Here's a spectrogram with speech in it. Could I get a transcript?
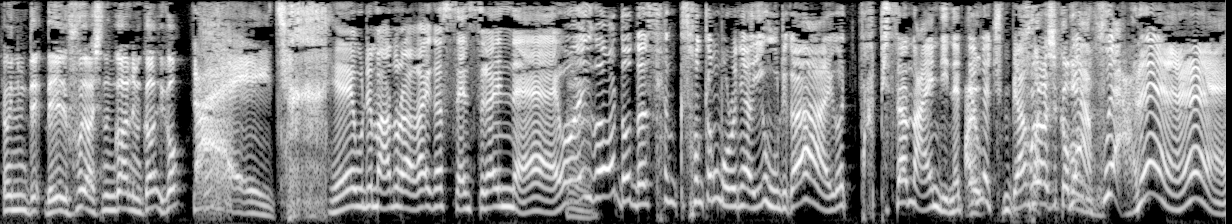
형님 내, 내일 후회하시는 거 아닙니까, 이거? 아이, 참, 얘, 우리 마누라가 이거 센스가 있네. 어, 네. 이거, 너, 너 성, 성격 모르냐? 이거 우리가, 이거 다 비싼 와인 니네 때문에 아유, 준비한 거. 후회하실까 봐 야. 후회 안 해.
